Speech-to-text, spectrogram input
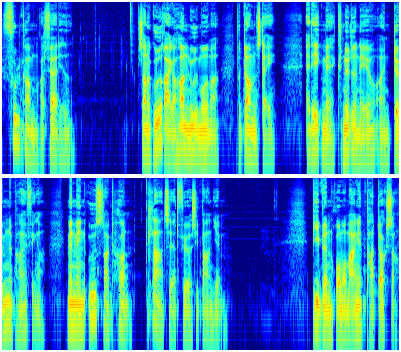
fuldkommen retfærdighed. Så når Gud rækker hånden ud mod mig på dommens dag, er det ikke med knyttet næve og en dømmende pegefinger, men med en udstrakt hånd, klar til at føre sit barn hjem. Bibelen rummer mange paradoxer.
